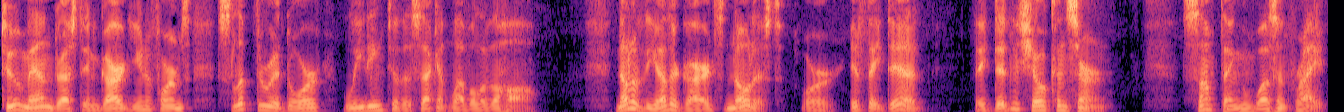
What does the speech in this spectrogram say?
Two men dressed in guard uniforms slipped through a door leading to the second level of the hall. None of the other guards noticed, or if they did, they didn't show concern. Something wasn't right.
